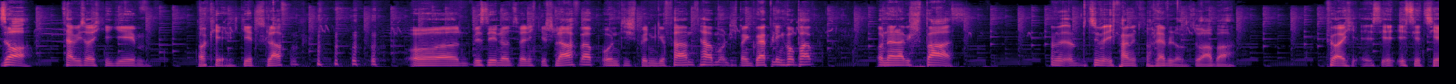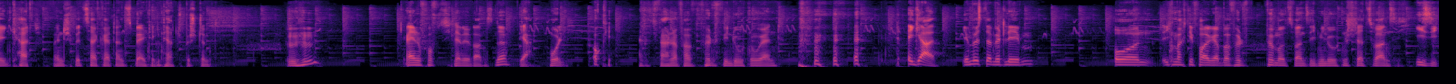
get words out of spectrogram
So, jetzt habe ich es euch gegeben. Okay, ich gehe jetzt schlafen. und wir sehen uns, wenn ich geschlafen habe und die Spinnen gefarmt haben und ich meinen Grappling Hook habe. Und dann habe ich Spaß. Beziehungsweise ich fahre jetzt noch Level und so, aber für euch ist, ist jetzt hier ein Cut. Mein Spitzhack hat dann Smelting Touch bestimmt. Mhm. 51 Level waren es, ne? Ja, hol ich. Okay. Das waren einfach 5 Minuten Rent. Egal. Ihr müsst damit leben. Und ich mache die Folge aber für 25 Minuten statt 20. Easy.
